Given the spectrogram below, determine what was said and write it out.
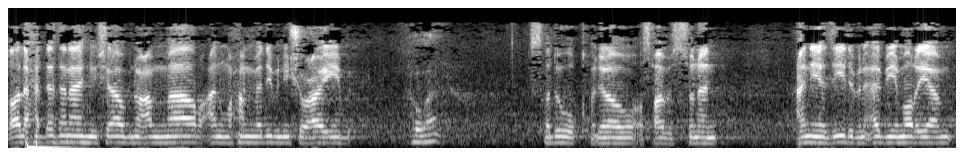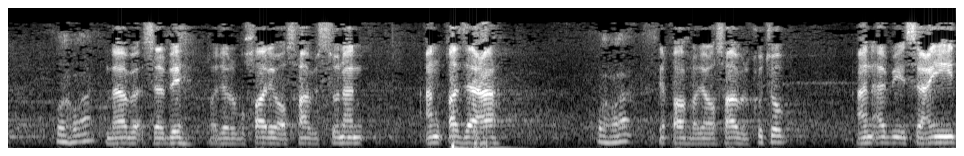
قال حدثنا هشام بن عمار عن محمد بن شعيب. هو؟ صدوق له أصحاب السنن. عن يزيد بن أبي مريم. وهو؟ لا بأس به رجل البخاري وأصحاب السنن. عن قزعة. وهو؟ ثقة أخرج أصحاب الكتب. عن أبي سعيد.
